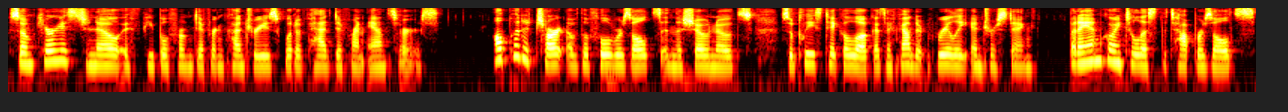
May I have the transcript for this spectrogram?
so I'm curious to know if people from different countries would have had different answers. I'll put a chart of the full results in the show notes, so please take a look as I found it really interesting. But I am going to list the top results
